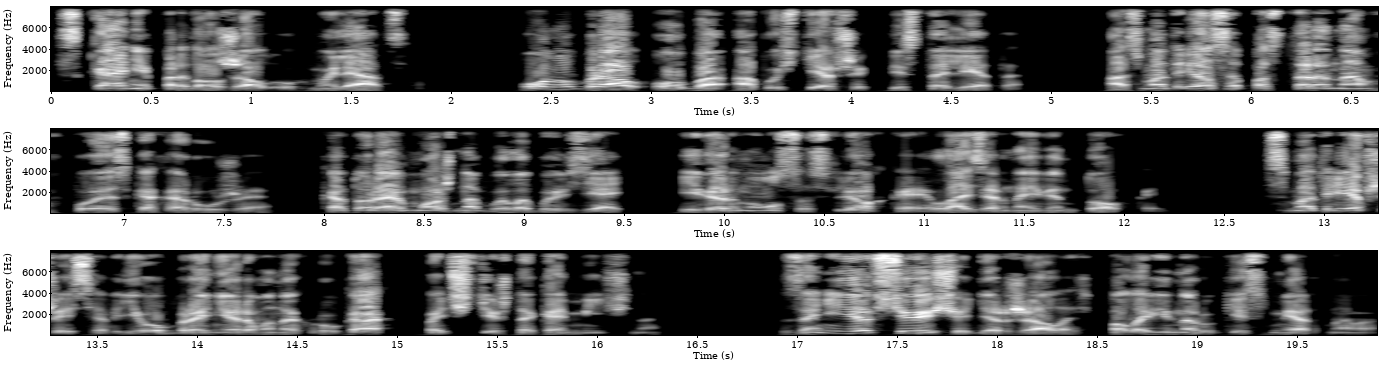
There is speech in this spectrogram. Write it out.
Скани продолжал ухмыляться. Он убрал оба опустевших пистолета, осмотрелся по сторонам в поисках оружия, которое можно было бы взять, и вернулся с легкой лазерной винтовкой смотревшийся в его бронированных руках почти что комично. За нее все еще держалась половина руки смертного.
